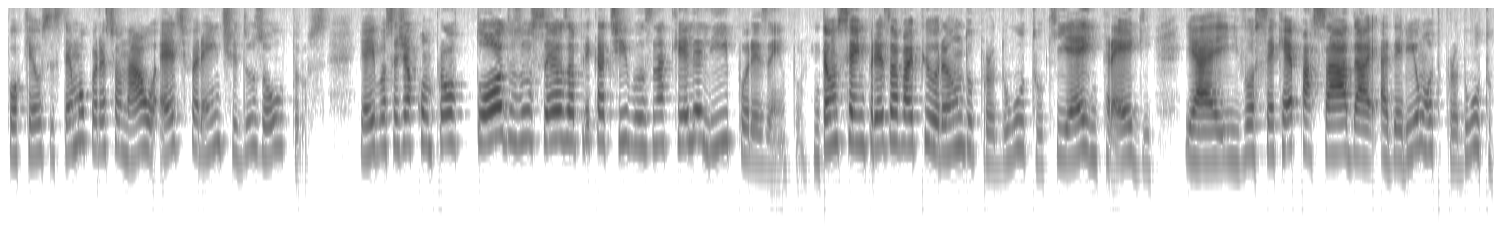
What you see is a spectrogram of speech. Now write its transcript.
porque o sistema operacional é diferente dos outros. E aí você já comprou todos os seus aplicativos naquele ali, por exemplo. Então, se a empresa vai piorando o produto que é entregue e aí você quer passar a aderir a um outro produto,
